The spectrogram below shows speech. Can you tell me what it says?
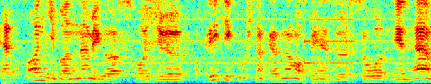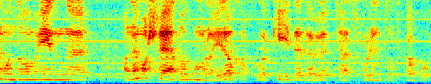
ez annyiban nem igaz, hogy a kritikusnak ez nem a pénzről szól. Én elmondom, én ha nem a saját blogomra írok, akkor 2500 forintot kapok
